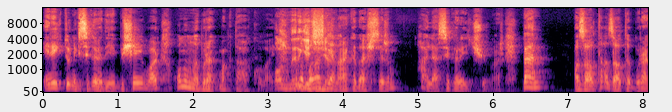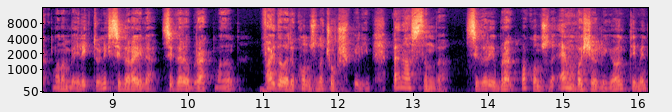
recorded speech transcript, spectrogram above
Elektronik sigara diye bir şey var onunla bırakmak daha kolay. Onları Bunu bana geçeceğim. diyen arkadaşlarım hala sigara içiyorlar. Ben azalta azalta bırakmanın ve elektronik sigarayla sigara bırakmanın faydaları konusunda çok şüpheliyim. Ben aslında sigarayı bırakma konusunda en başarılı yöntemin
